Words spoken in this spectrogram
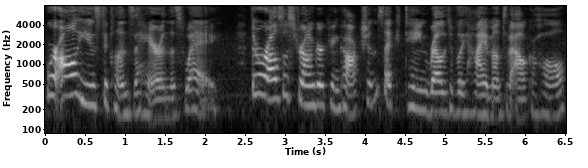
were all used to cleanse the hair in this way. There were also stronger concoctions that contained relatively high amounts of alcohol,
